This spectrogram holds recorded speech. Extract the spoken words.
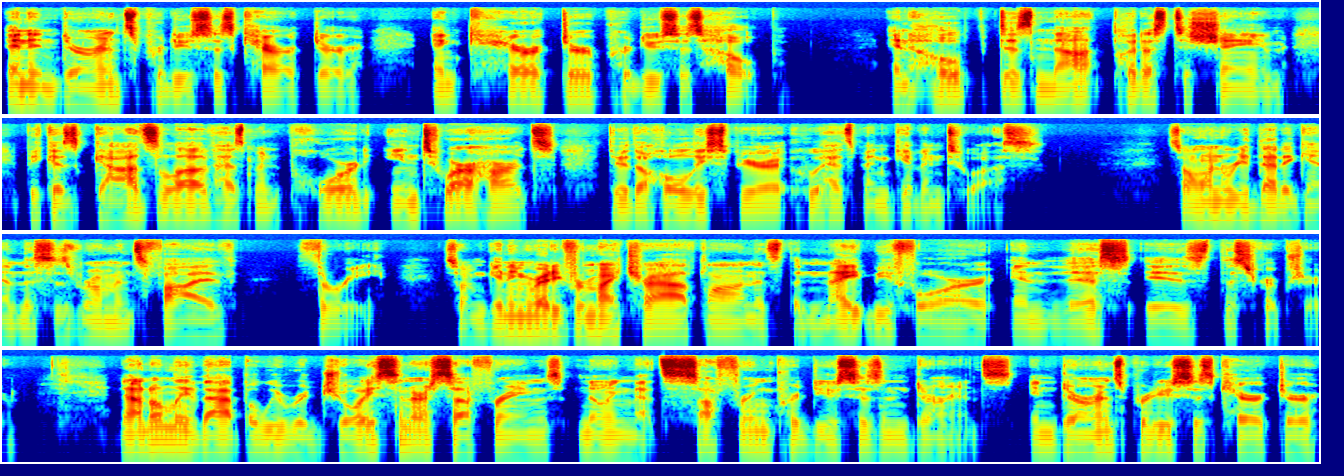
and endurance produces character, and character produces hope. And hope does not put us to shame because God's love has been poured into our hearts through the Holy Spirit who has been given to us. So I want to read that again. This is Romans 5 3. So I'm getting ready for my triathlon. It's the night before, and this is the scripture. Not only that, but we rejoice in our sufferings, knowing that suffering produces endurance. Endurance produces character,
